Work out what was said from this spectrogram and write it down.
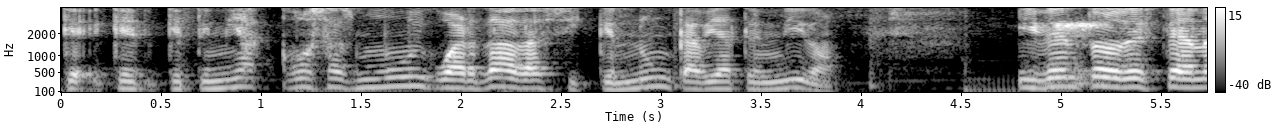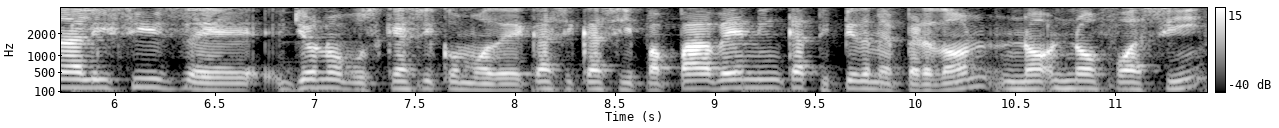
que, que, tenía cosas muy guardadas y que nunca había atendido. Y dentro de este análisis, eh, yo no busqué así como de casi casi, papá, ven, Inca, te pídeme perdón, no, no fue así.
